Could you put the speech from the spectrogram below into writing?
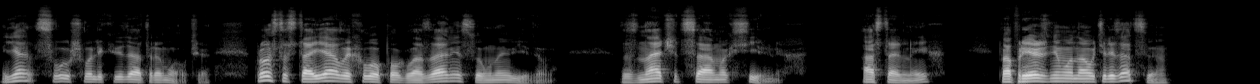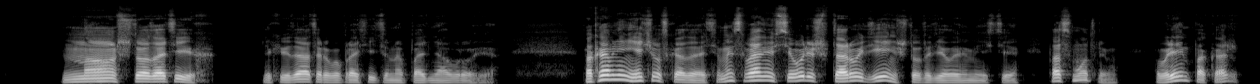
Я слушал ликвидатора молча. Просто стоял и хлопал глазами с умным видом. Значит, самых сильных. Остальных? По-прежнему на утилизацию? Ну, что затих? Ликвидатор вопросительно поднял брови. «Пока мне нечего сказать. Мы с вами всего лишь второй день что-то делаем вместе. Посмотрим. Время покажет».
